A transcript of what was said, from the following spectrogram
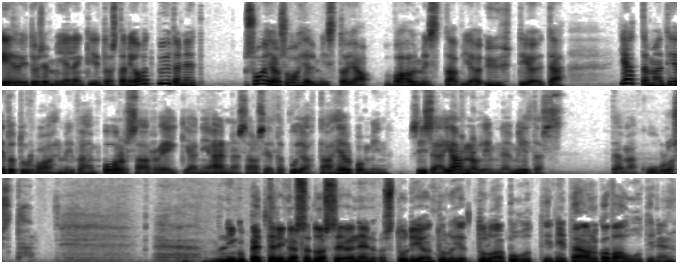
erityisen mielenkiintoista, niin ovat pyytäneet suojausohjelmistoja valmistavia yhtiöitä – jättämään tietoturvaohjelmiin vähän porsaan reikiä, niin NSA sieltä pujahtaa helpommin sisään. Jarno Limnel, miltä tämä kuulostaa? Niin kuin Petterin kanssa tuossa jo ennen studion tuli, tuloa puhuttiin, niin tämä on kova uutinen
